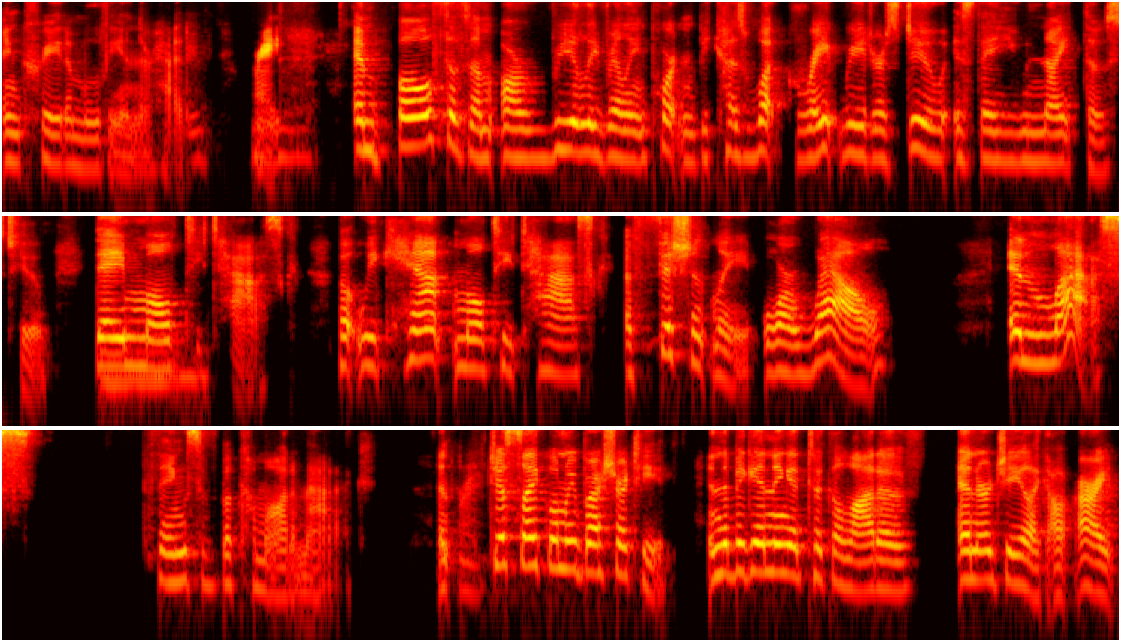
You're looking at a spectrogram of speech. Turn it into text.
and create a movie in their head Right. and both of them are really, really important because what great readers do is they unite those two. They Mm. multitask, but we can't multitask efficiently or well unless things have become automatic. And Right. just like when we brush our teeth, in the beginning, it took a lot of energy like, oh, all right,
